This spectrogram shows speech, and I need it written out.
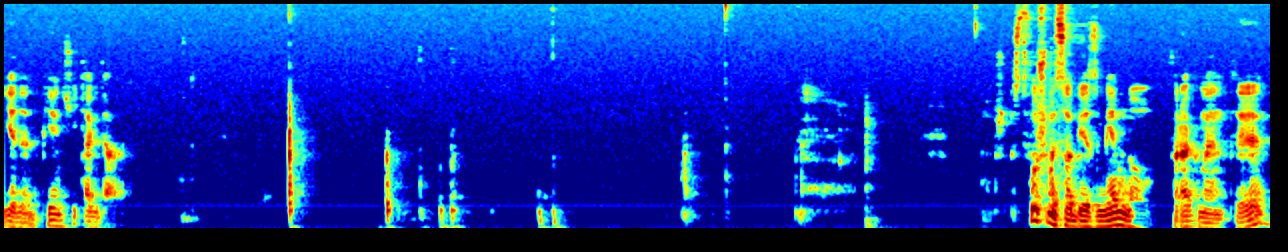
1.5 i tak dalej. Stwórzmy sobie zmienną fragmenty.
